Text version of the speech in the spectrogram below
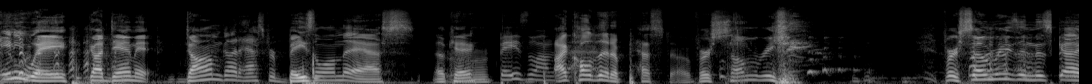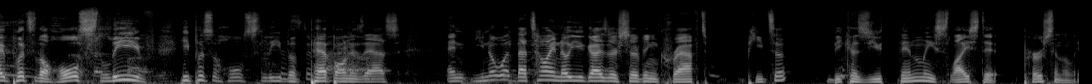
Anyway, god damn it. Dom got asked for basil on the ass, okay? Mm-hmm. basil on. The I called it a pesto. For some reason For some reason this guy puts the whole sleeve. He puts a whole sleeve of pep on his ass. And you know what? That's how I know you guys are serving craft pizza because you thinly sliced it personally.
